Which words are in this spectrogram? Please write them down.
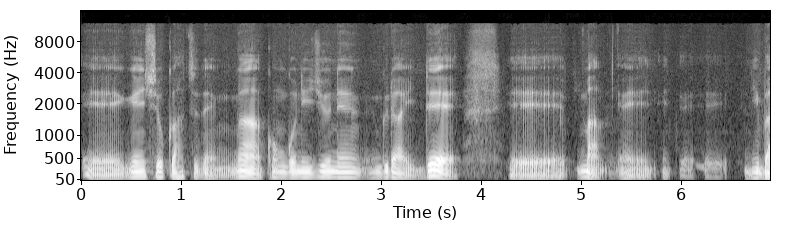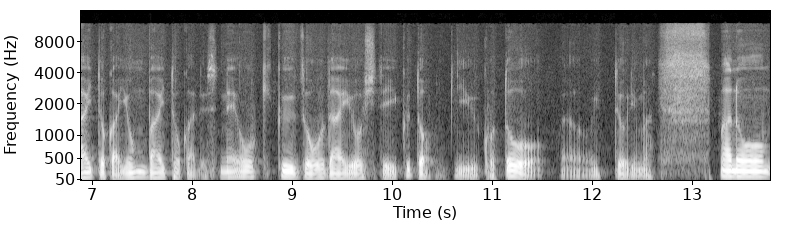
え、原子力発電が今後20年ぐらいで、えー、まあ、えー、2倍とか4倍とかですね大きく増大をしていくということを言っております。あの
